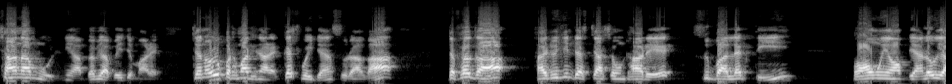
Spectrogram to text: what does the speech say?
ရှားနာမှုဒီနေရာပြောပြပေးကြပါမယ်ကျွန်တော်တို့ပထမထင်ထားတဲ့ cash weight တန်းဆိုတာကတစ်ဖက်က hydrogen test ကြာရှုံထားတဲ့ super leg တီဘောင်းဝင်အောင်ပြန်လုပ်ရ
